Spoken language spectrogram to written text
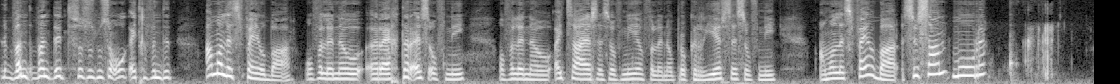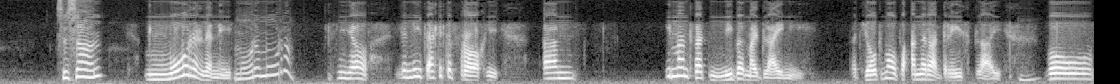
want want dit soos ons mos nou ook uitgevind het almal is feilbaar of hulle nou regter is of nie of hulle nou uitsaaiers is of nie of hulle nou prokureurs is of nie. Almal is feilbaar Susan môre? Susan? Môre Lenet môre môre. Ja Lenet ek het 'n vraagie um iemand wat nie by my bly nie wat heeltemal op 'n ander adres bly mm -hmm. wil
